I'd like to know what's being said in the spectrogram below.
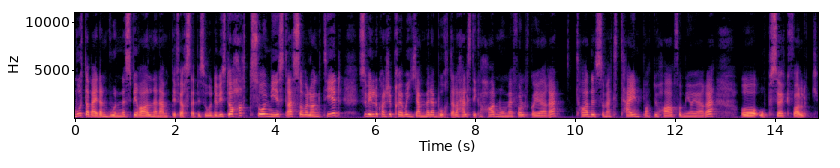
motarbeide den vonde spiralen jeg nevnte i første episode. Hvis du har hatt så mye stress over lang tid, så vil du kanskje prøve å gjemme deg bort, eller helst ikke ha noe med folk å gjøre. Ta det som et tegn på at du har for mye å gjøre, og oppsøk folk.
